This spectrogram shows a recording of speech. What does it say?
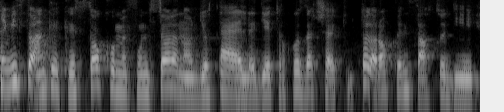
e visto anche che so come funzionano gli hotel, dietro cosa c'è tutto, allora ho pensato di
